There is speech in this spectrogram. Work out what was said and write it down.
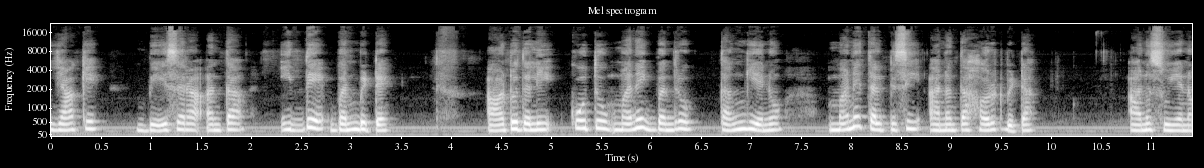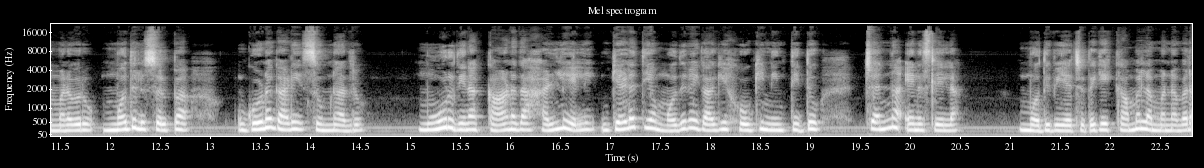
ಯಾಕೆ? ಬೇಸರ ಅಂತ ಇದ್ದೇ ಬಂದ್ಬಿಟ್ಟೆ. ಆಟೋದಲ್ಲಿ ಕೂತು ಮನೆಗೆ ಬಂದರೂ ತಂಗಿಯನ್ನು ಮನೆ ತಲುಪಿಸಿ ಅನಂತ ಹೊರಟುಬಿಟ್ಟ. ಅನಸೂಯನಮ್ಮನವರು ಮೊದಲು ಸ್ವಲ್ಪ ಗುಣಗಾಡಿ ಸುಮ್ಮನಾದರು ಮೂರು ದಿನ ಕಾಣದ ಹಳ್ಳಿಯಲ್ಲಿ ಗೆಳತಿಯ ಮದುವೆಗಾಗಿ ಹೋಗಿ ನಿಂತಿದ್ದು ಚೆನ್ನ ಎನಿಸಲಿಲ್ಲ. ಮದುವೆಯ ಜೊತೆಗೆ ಕಮಲಮ್ಮನವರ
